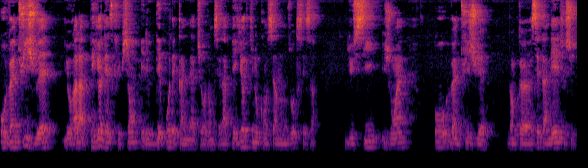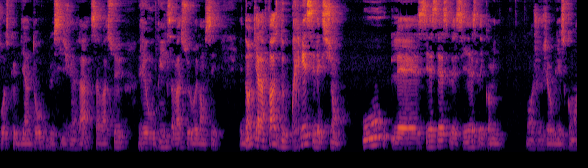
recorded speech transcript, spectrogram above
au 28 juillet, il y aura la période d'inscription et de dépôt des candidatures. Donc, c'est la période qui nous concerne, nous autres, c'est ça. Du 6 juin au 28 juillet. Donc, euh, cette année, je suppose que bientôt, le 6 juin, là, ça va se réouvrir, ça va se relancer. Et donc, il y a la phase de présélection où les CSS, les CS, les communes, bon, j'ai oublié comment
